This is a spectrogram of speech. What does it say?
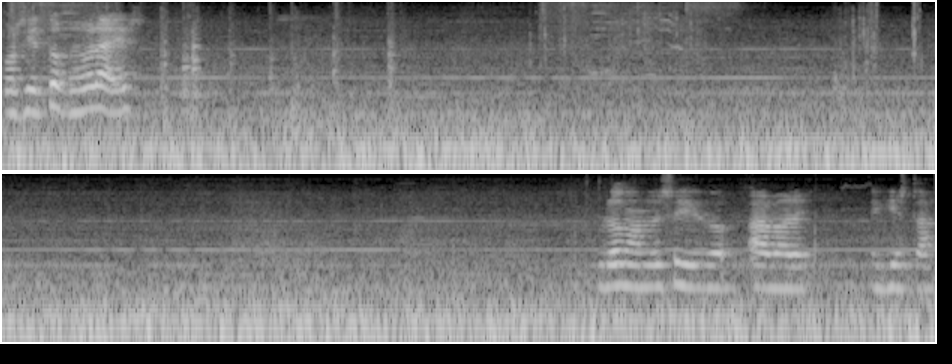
Por cierto, ¿qué hora es? Bro, ¿dónde he seguido? Ah, vale. Aquí está.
